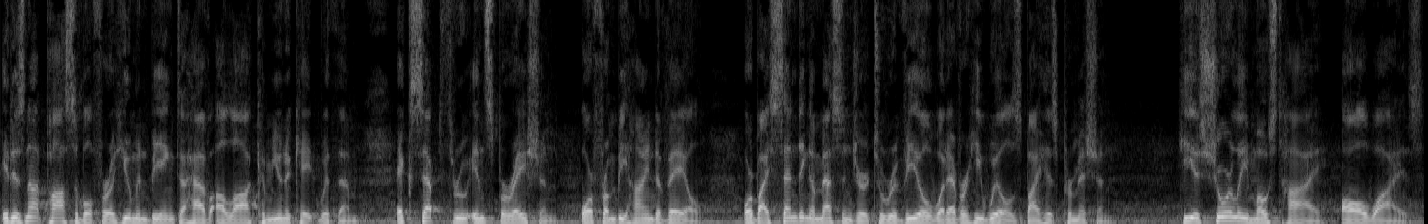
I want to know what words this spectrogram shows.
It is not possible for a human being to have Allah communicate with them except through inspiration, or from behind a veil, or by sending a messenger to reveal whatever He wills by His permission. He is surely most high, all wise.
